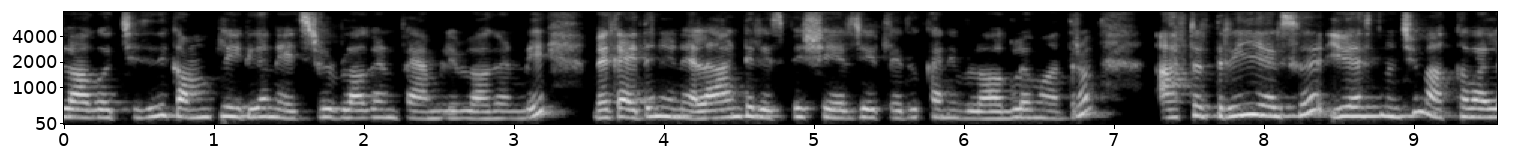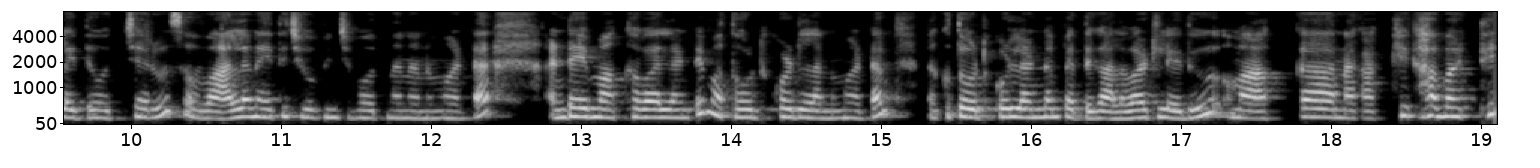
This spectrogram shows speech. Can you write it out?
వ్లాగ్ వచ్చేసి కంప్లీట్గా natural vlog and family vlog అండి. మీకైతే నేను ఎలాంటి రెసిపీస్ షేర్ చేయట్లేదు కానీ వ్లాగ్లో మాత్రం ఆఫ్టర్ త్రీ ఇయర్స్ యుఎస్ నుంచి మా అక్క వాళ్ళు అయితే వచ్చారు. సో వాళ్ళని అయితే చూపించబోతున్నాను అనమాట అంటే మా అక్క వాళ్ళు అంటే మా తోటికోడలు అనమాట నాకు తోటికోడలు అనడం పెద్దగా అలవాటు లేదు. మా అక్క నాకు అక్కే కాబట్టి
